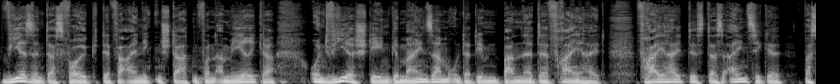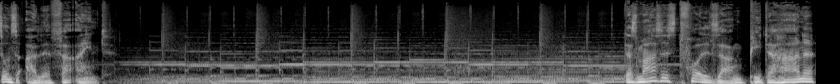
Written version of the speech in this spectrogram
wir sind das Volk der Vereinigten Staaten von Amerika und wir stehen gemeinsam unter dem Banner der Freiheit. Freiheit ist das Einzige, was uns alle vereint. Das Maß ist voll, sagen Peter Hane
